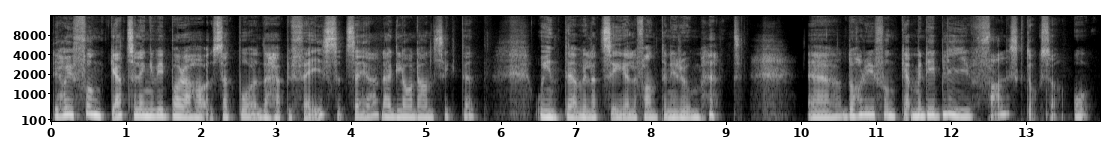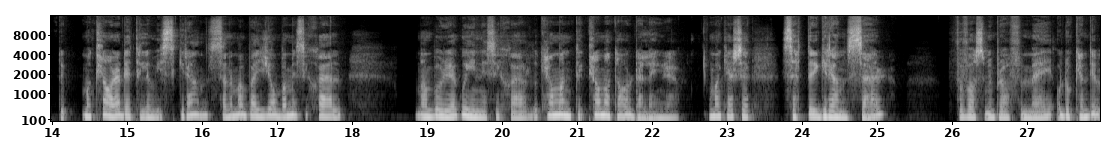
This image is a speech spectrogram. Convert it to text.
det har ju funkat så länge vi bara har satt på the happy face, så att säga, det här glada ansiktet och inte velat se elefanten i rummet. Eh, då har det ju funkat, men det blir ju falskt också. Och man klarar det till en viss gräns. Sen när man börjar jobba med sig själv, man börjar gå in i sig själv, då kan man inte, klarar man inte av det där längre. Och man kanske sätter gränser för vad som är bra för mig och då kan det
